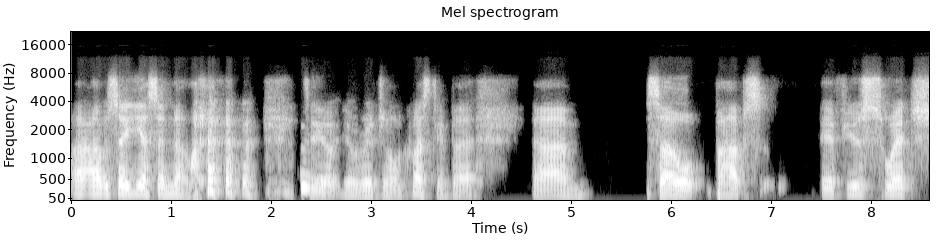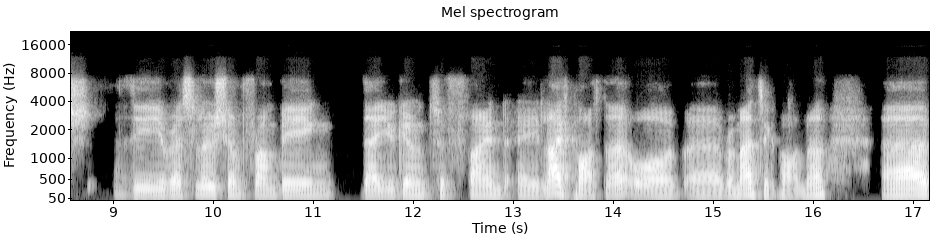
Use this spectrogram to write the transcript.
I would say yes and no to mm-hmm. your, your, original question. But um, so perhaps if you switch the resolution from being that you're going to find a life partner or a romantic partner, uh,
